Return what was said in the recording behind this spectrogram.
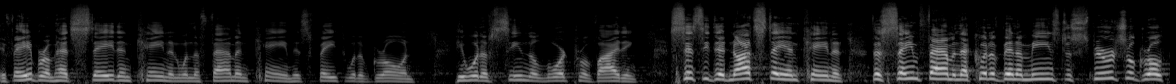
If Abram had stayed in Canaan when the famine came, his faith would have grown. He would have seen the Lord providing. Since he did not stay in Canaan, the same famine that could have been a means to spiritual growth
